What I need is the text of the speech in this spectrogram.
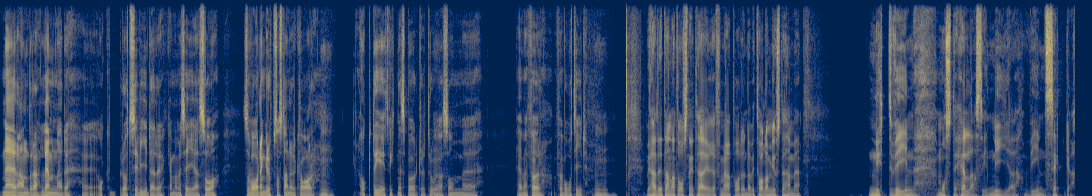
när andra lämnade eh, och bröt sig vidare kan man väl säga så, så var det en grupp som stannade kvar. Mm. Och det är ett vittnesbörd tror jag mm. som eh, även för, för vår tid. Mm. Vi hade ett annat avsnitt här i Reformera-podden där vi talade om just det här med Nytt vin måste hällas i nya vinsäckar.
